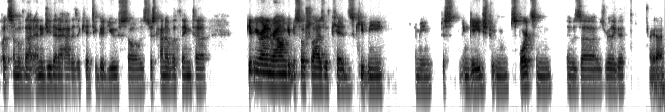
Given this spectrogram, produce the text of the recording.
put some of that energy that I had as a kid to good use. So it was just kind of a thing to get me running around, get me socialized with kids, keep me, I mean, just engaged in sports, and it was uh, it was really good. Right on.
